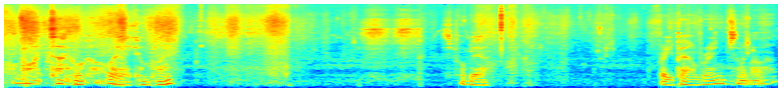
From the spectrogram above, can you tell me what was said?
all right tackle, can't really complain. It's probably a three pound bream, something like that.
